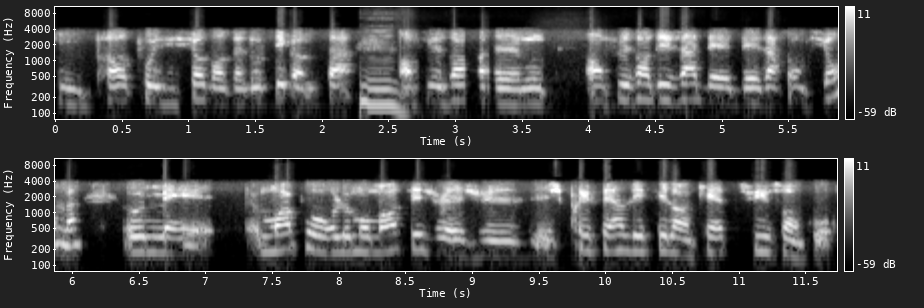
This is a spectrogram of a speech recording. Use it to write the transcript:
qui prend position dans un dossier comme ça mhm. en faisant en faisant déjà des, des assumptions là. mais moi, pour le moment, tu sais, je, je, je préfère laisser l'enquête suivre son cours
